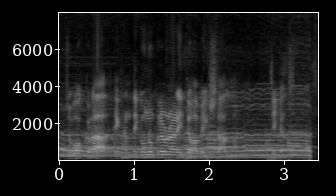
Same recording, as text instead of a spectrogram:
যুবকরা, এখান থেকে অনুপ্রেরণা নিতে হবে ইনশাআল্লাহ। ঠিক আছে।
